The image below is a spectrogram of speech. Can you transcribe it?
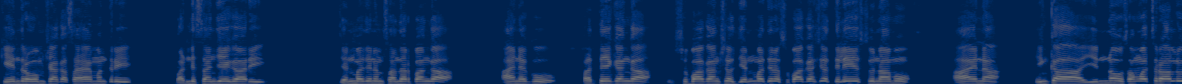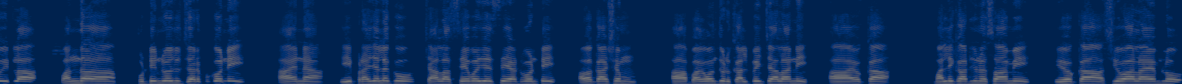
కేంద్ర హోంశాఖ సహాయ మంత్రి బండి సంజయ్ గారి జన్మదినం సందర్భంగా ఆయనకు ప్రత్యేకంగా శుభాకాంక్షలు జన్మదిన శుభాకాంక్షలు తెలియజేస్తున్నాము. ఆయన ఇంకా ఎన్నో సంవత్సరాలు ఇట్లా వంద పుట్టినరోజు జరుపుకొని ఆయన ఈ ప్రజలకు చాలా సేవ చేసే అటువంటి అవకాశం ఆ భగవంతుడు కల్పించాలని ఆ యొక్క మల్లికార్జున స్వామి ఈ యొక్క శివాలయంలో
